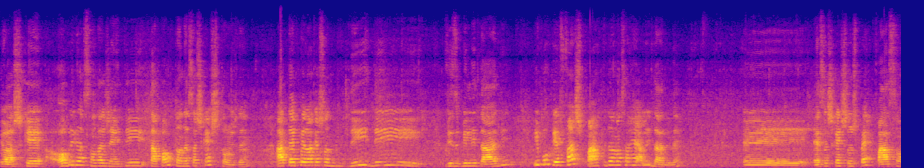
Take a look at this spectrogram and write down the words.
eu acho que é obrigação da gente estar tá pautando essas questões, né? Até pela questão de, de visibilidade e porque faz parte da nossa realidade, né? É, essas questões perpassam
